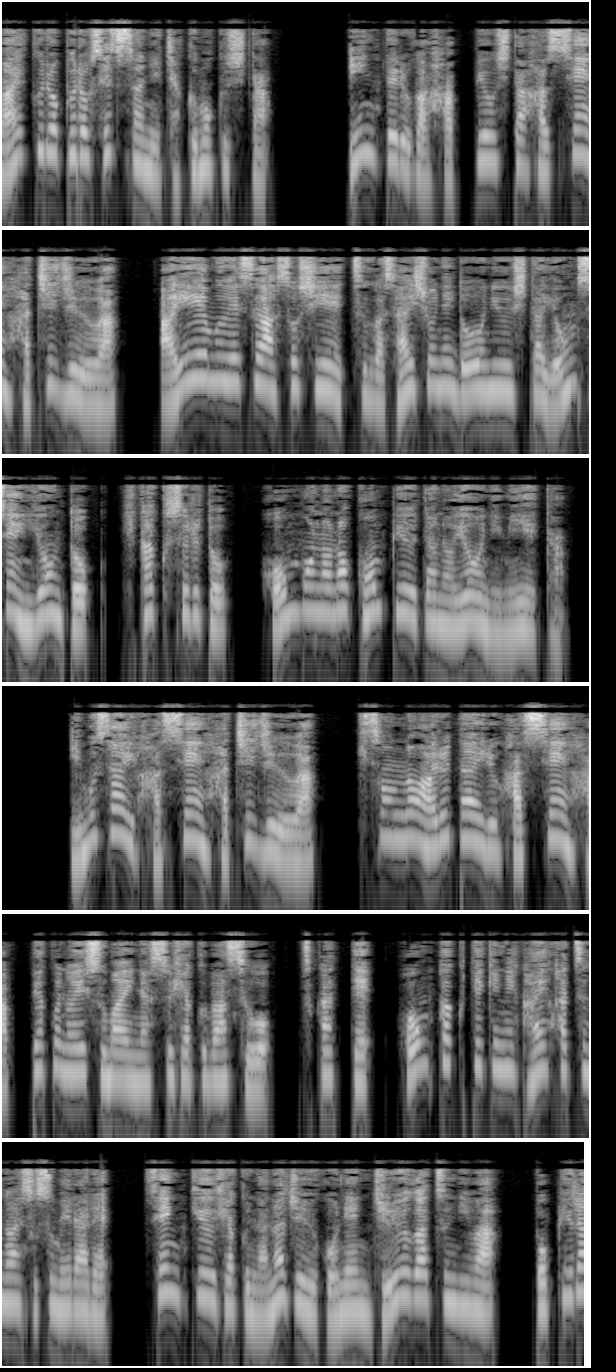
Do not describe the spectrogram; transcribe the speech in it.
マイクロプロセッサに着目した。インテルが発表した8080は IMS アソシエイツが最初に導入した4004と比較すると本物のコンピュータのように見えた。イムサイ8080は既存のアルタイル8800の S-100 バスを使って本格的に開発が進められ、1975年10月にはポピュラ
